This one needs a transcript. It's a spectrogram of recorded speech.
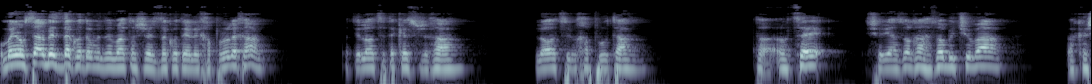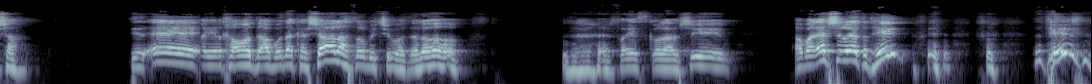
אומר, אני עושה הרבה צדקות, הוא אומר, מה אתה חושב שהצדקות האלה יכפרו לך? אמרתי, לא רוצה את הכסף שלך, לא רוצה ממך פרוטה. אתה רוצה שיעזור לך לחזור בתשובה? בבקשה. תראה, יהיה לך עוד עבודה קשה לחזור בתשובה, זה לא... לפייס כל האנשים, אבל איך שלא יהיה, תתחיל, תתחיל,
